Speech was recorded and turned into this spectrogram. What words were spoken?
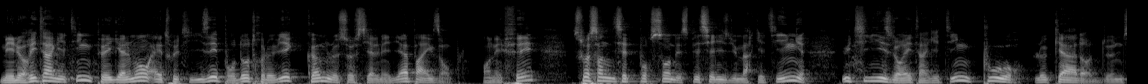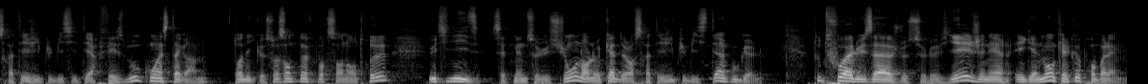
Mais le retargeting peut également être utilisé pour d'autres leviers comme le social media par exemple. En effet, 77% des spécialistes du marketing utilisent le retargeting pour le cadre d'une stratégie publicitaire Facebook ou Instagram, tandis que 69% d'entre eux utilisent cette même solution dans le cadre de leur stratégie publicitaire Google. Toutefois, l'usage de ce levier génère également quelques problèmes.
